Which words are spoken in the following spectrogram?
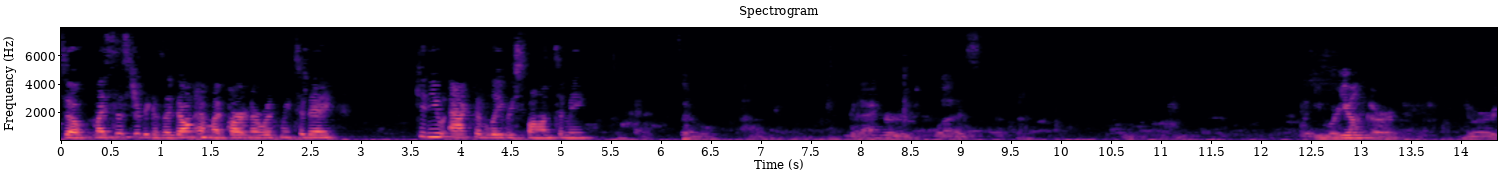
So my sister, because I don't have my partner with me today, can you actively respond to me? Okay, so, um, what I heard was, when you were younger, your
